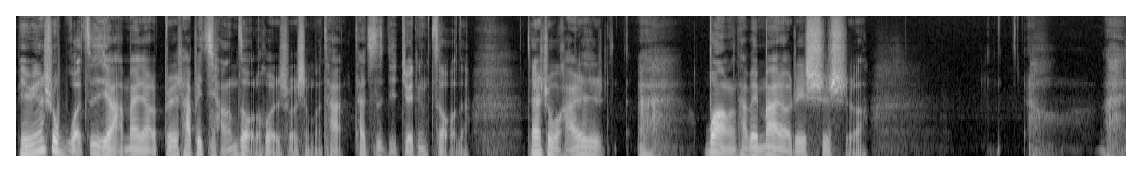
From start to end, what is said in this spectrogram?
明明是我自己把它卖掉了，不是他被抢走了，或者说什么他他自己决定走的，但是我还是唉忘了他被卖掉这事实了。唉，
